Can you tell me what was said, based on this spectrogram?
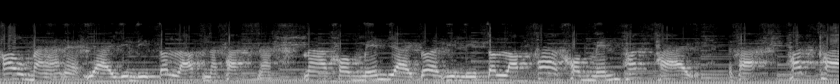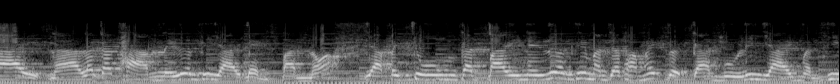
เข้ามาเนี่ยยายยินดีต้อนรับนะคะนะมาคอมเมนต์ยายก็ยินดีต้อนรับถ้าคอมเมนต์ทักทายนะคะทักทายนะแล้วก็ถามในเรื่องที่ยายแบ่งปันเนาะอย่าไปจูงกันไปในเรื่องที่มันจะทำให้เกิดการบูลลี่ยายเหมือนที่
